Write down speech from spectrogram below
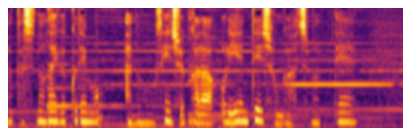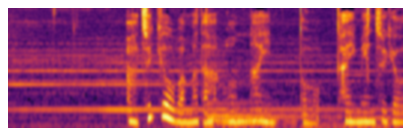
私の大学でもあの先週からオリエンテーションが始まってあ授業はまだオンラインと対面授業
